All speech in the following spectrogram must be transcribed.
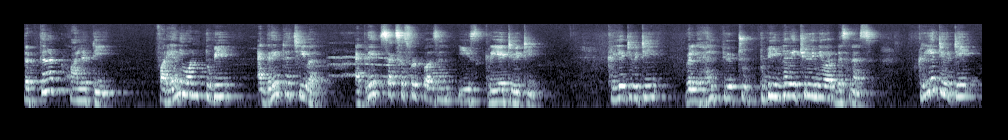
The third quality for anyone to be a great achiever, a great successful person is creativity. Creativity will help you to, to be innovative in your business. Creativity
